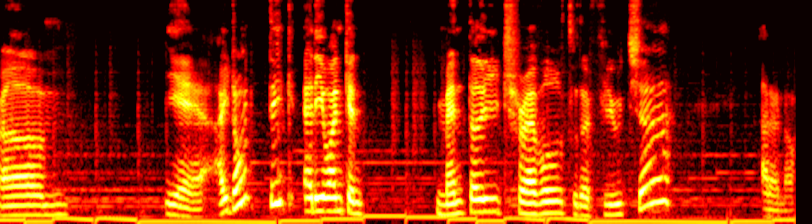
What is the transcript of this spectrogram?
Um, yeah, I don't think anyone can mentally travel to the future. I don't know.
